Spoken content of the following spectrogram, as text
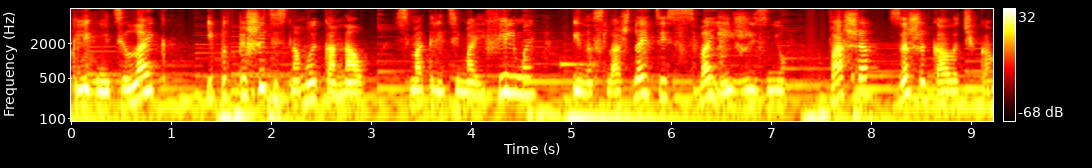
Кликните лайк и подпишитесь на мой канал. Смотрите мои фильмы и наслаждайтесь своей жизнью. Ваша зажигалочка.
